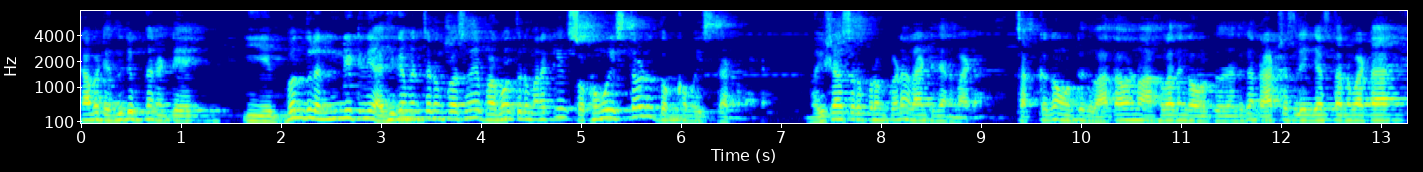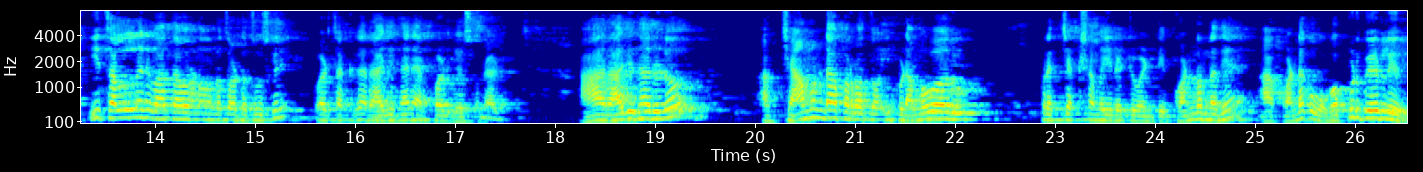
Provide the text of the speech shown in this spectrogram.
కాబట్టి ఎందుకు చెప్తానంటే ఈ ఇబ్బందులన్నిటినీ అధిగమించడం కోసమే భగవంతుడు మనకి సుఖము ఇస్తాడు దుఃఖము ఇస్తాడు అనమాట మహిషాసురపురం కూడా అలాంటిది అనమాట చక్కగా ఉంటుంది వాతావరణం ఆహ్లాదంగా ఉంటుంది. అందుకని రాక్షసులు ఏం చేస్తారనమాట ఈ చల్లని వాతావరణం ఉన్న చోట చూసుకుని వాడు చక్కగా రాజధాని ఏర్పాటు చేసుకున్నాడు. ఆ రాజధానిలో ఆ చాముండా పర్వతం ఇప్పుడు అమ్మవారు ప్రత్యక్షమైనటువంటి కొండ ఉన్నదే ఆ కొండకు ఒకప్పుడు పేరు లేదు.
